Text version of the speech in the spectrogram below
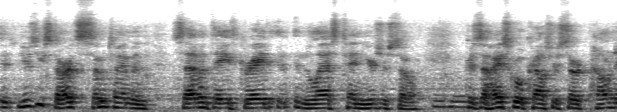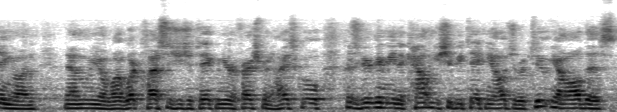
it usually starts sometime in seventh, eighth grade in, in the last ten years or so. Mhm. Because the high school counselors start pounding on them, you know, what, what classes you should take when you're a freshman in high school. Because if you're gonna be an accountant, you should be taking algebra two, you know, all this.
